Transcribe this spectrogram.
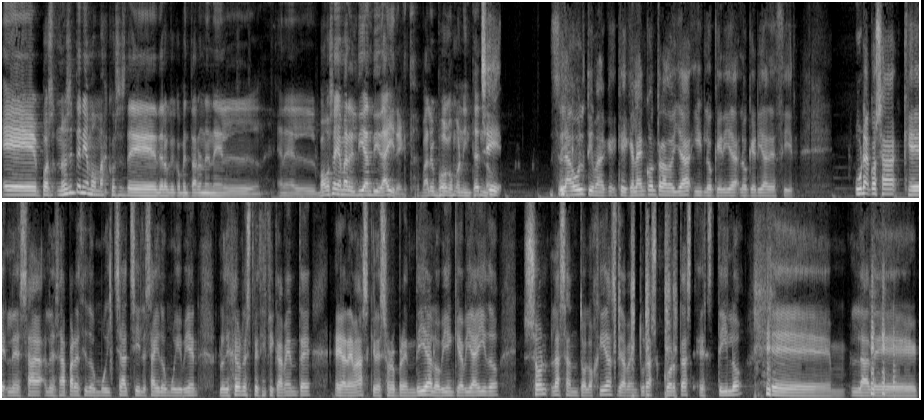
Eh, pues no sé si teníamos más cosas de, lo que comentaron en el. En el. Vamos a llamar el DD Direct, ¿vale? Un poco como Nintendo. Sí. La última, que, que, la he encontrado ya y lo quería, lo quería decir. Una cosa que les ha, les ha parecido muy chachi, les ha ido muy bien, lo dijeron específicamente, eh, además que les sorprendía lo bien que había ido, son las antologías de aventuras cortas estilo eh, la de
